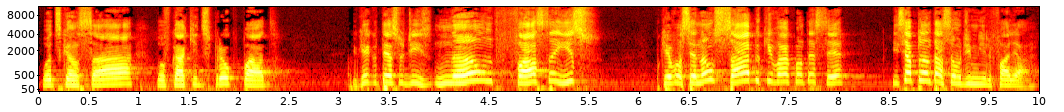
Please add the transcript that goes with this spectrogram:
Vou descansar, vou ficar aqui despreocupado. E o que, que o texto diz? Não faça isso, porque você não sabe o que vai acontecer. E se a plantação de milho falhar?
